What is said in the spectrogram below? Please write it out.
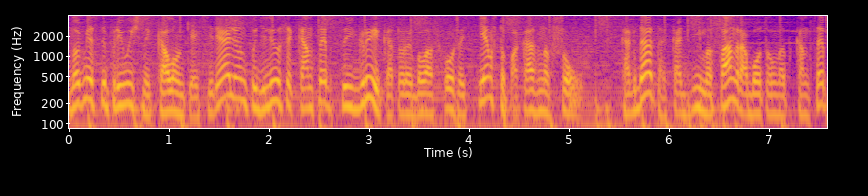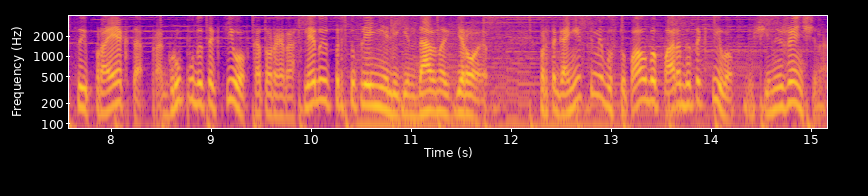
Но вместо привычной колонки о сериале он поделился концепцией игры, которая была схожа с тем, что показано в шоу. Когда-то Кадзима-сан работал над концепцией проекта про группу детективов, которые расследуют преступления легендарных героев. Протагонистами выступала бы пара детективов, мужчина и женщина.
